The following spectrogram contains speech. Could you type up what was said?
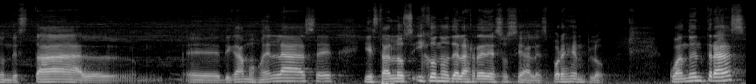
donde está, el, eh, digamos, enlace y están los iconos de las redes sociales. Por ejemplo, cuando entras,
